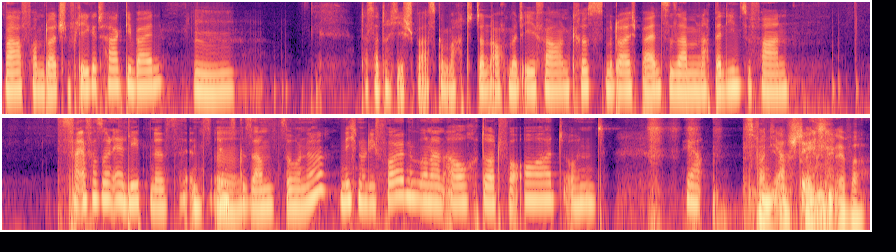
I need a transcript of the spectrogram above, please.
war vom Deutschen Pflegetag, die beiden. Mhm. Das hat richtig Spaß gemacht, dann auch mit Eva und Chris, mit euch beiden zusammen nach Berlin zu fahren. Das war einfach so ein Erlebnis ins, mhm. insgesamt so, ne? Nicht nur die Folgen, sondern auch dort vor Ort und ja. Das waren die anstrengendsten ever.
